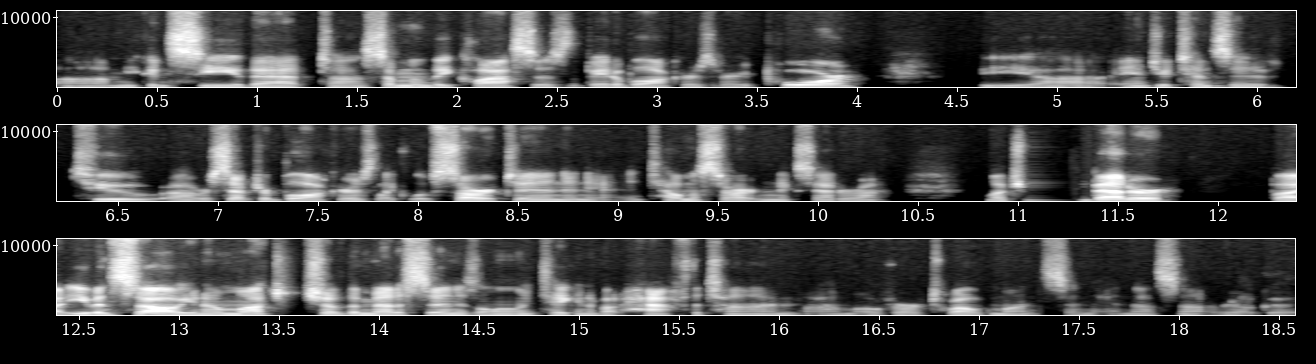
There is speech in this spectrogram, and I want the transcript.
Um, you can see that uh, some of the classes, the beta blockers, very poor. The uh, angiotensin 2 uh, receptor blockers like losartan and, and telmisartan, et cetera, much better. But even so, you know, much of the medicine is only taken about half the time um, over 12 months, and, and that's not real good.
